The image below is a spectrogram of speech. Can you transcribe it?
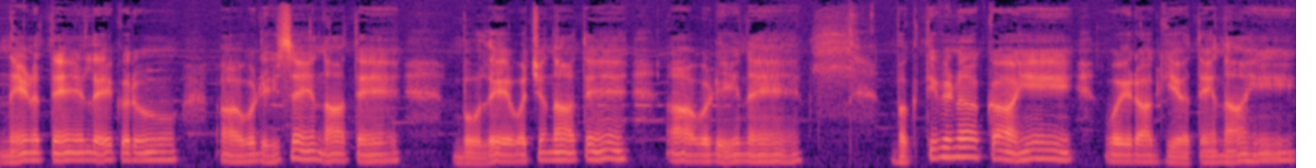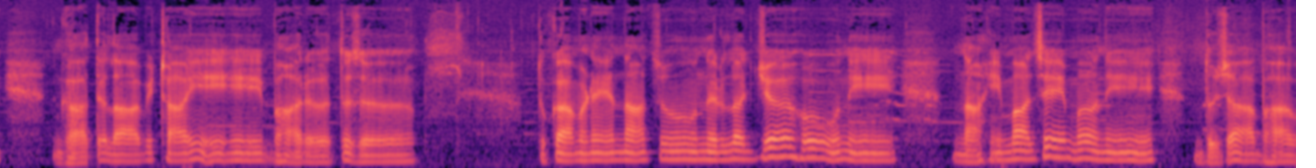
नेणते ले करू आवडीचे नाते बोले वचनाते आवडीने। भक्तिविण काही वैराग्य ते नाही घातला विठाई भार तुझ तुका म्हणे नाचू निर्लज्ज होऊनी नाही माझे मने दुजा भाव.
